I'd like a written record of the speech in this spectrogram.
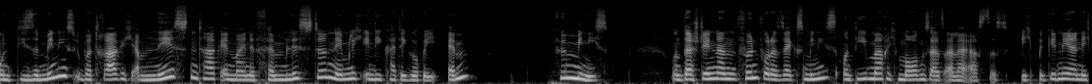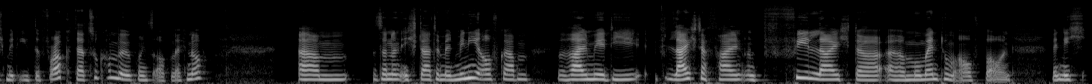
Und diese Minis übertrage ich am nächsten Tag in meine FEM-Liste, nämlich in die Kategorie M für Minis. Und da stehen dann fünf oder sechs Minis und die mache ich morgens als allererstes. Ich beginne ja nicht mit Eat the Frog, dazu kommen wir übrigens auch gleich noch, ähm, sondern ich starte mit Mini-Aufgaben, weil mir die leichter fallen und viel leichter äh, Momentum aufbauen. Wenn ich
